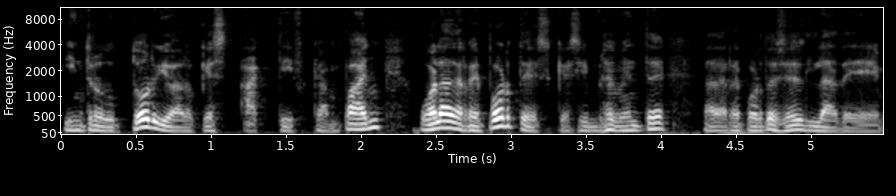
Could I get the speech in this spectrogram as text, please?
introductorio a lo que es Active Campaign o a la de reportes, que simplemente la de reportes es la de,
